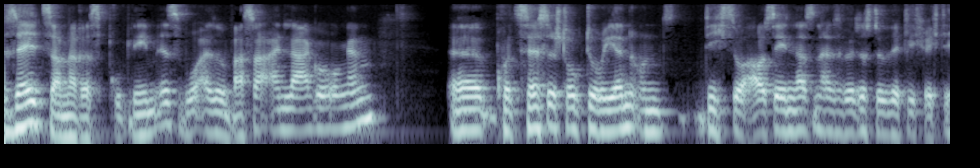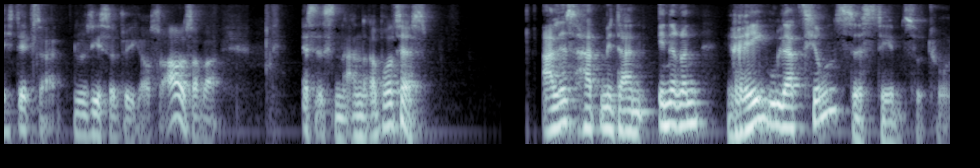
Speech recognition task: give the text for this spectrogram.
seltsameres Problem ist, wo also Wassereinlagerungen äh, Prozesse strukturieren und dich so aussehen lassen, als würdest du wirklich richtig dick sein. Du siehst natürlich auch so aus, aber es ist ein anderer Prozess. Alles hat mit deinem inneren Regulationssystem zu tun.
